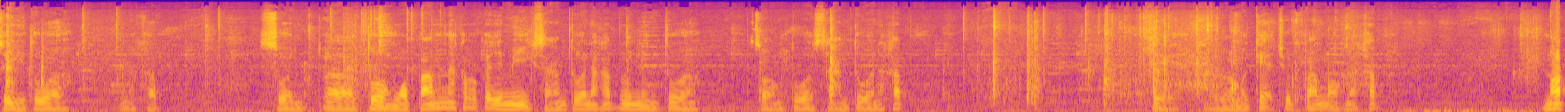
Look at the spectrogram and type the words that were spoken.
สี่ตัวนะครับ ส่วนตัวหัวปั๊มนะครับก็จะมีอีก 3 ตัวนะครับหนึ่งตัว 2 ตัว 3 ตัวนะครับโอเคเดี๋ยวเรามาแกะชุดปั๊มออกนะครับน็อต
